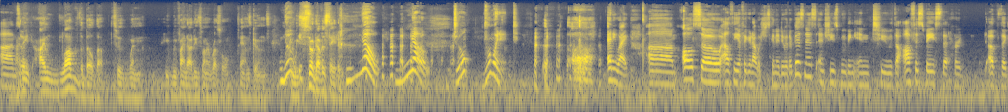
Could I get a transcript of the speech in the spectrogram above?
Um, I think I love the build up to when we find out he's one of Russell Tan's goons. no, and we're so devastated. No, no, don't ruin it. Ugh. Anyway, um, also Althea figured out what she's going to do with her business, and she's moving into the office space that her of the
